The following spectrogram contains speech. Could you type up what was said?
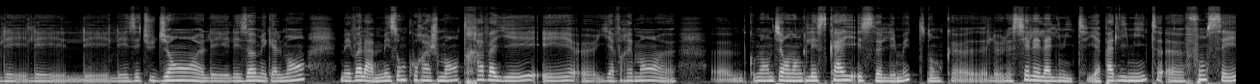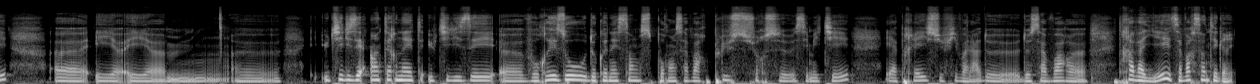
les, les, les, étudiants, les, hommes également, mais voilà, mes encouragements, travailler et il y a vraiment, comment on dit en anglais, sky is the limit, donc le, ciel est la limite, il n'y a pas de limite, foncez et, et utilisez Internet, euh, vos réseaux de connaissances pour en savoir plus sur ces métiers. Et après, il suffit voilà, de, savoir euh, travailler et de savoir s'intégrer.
